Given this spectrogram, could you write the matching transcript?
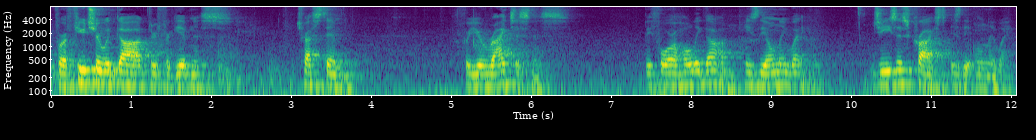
for a future with God through forgiveness. Trust Him for your righteousness before a holy God. He's the only way. Jesus Christ is the only way.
